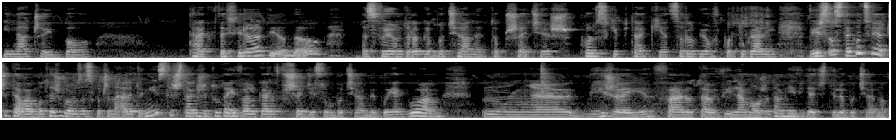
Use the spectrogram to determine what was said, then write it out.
inaczej, bo tak, ptasie radio, no. Na swoją drogę bociany to przecież polskie ptaki, a co robią w Portugalii? Wiesz co, z tego co ja czytałam, bo też byłam zaskoczona, ale to nie jest też tak, że tutaj w Algarve wszędzie są bociany, bo jak byłam mm, e, bliżej Faro, tam Villa Morze, tam nie widać tyle bocianów.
